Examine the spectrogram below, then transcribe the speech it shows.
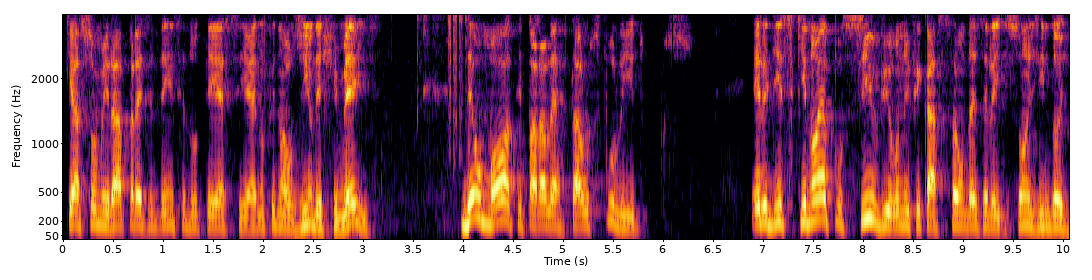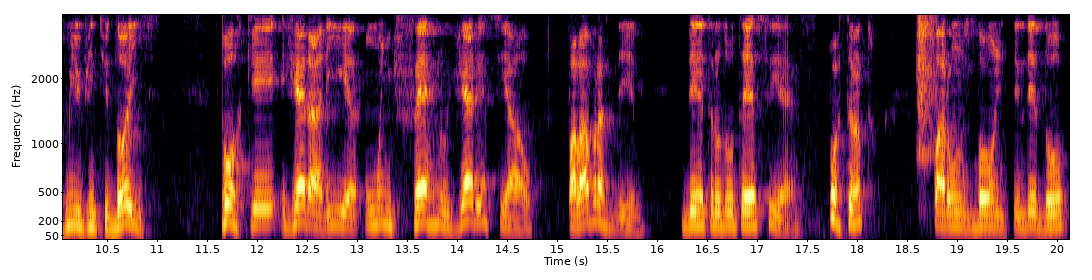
que assumirá a presidência do TSE no finalzinho deste mês, deu mote para alertar os políticos. Ele disse que não é possível unificação das eleições em 2022 porque geraria um inferno gerencial, palavras dele, dentro do TSE. Portanto, para um bom entendedor,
